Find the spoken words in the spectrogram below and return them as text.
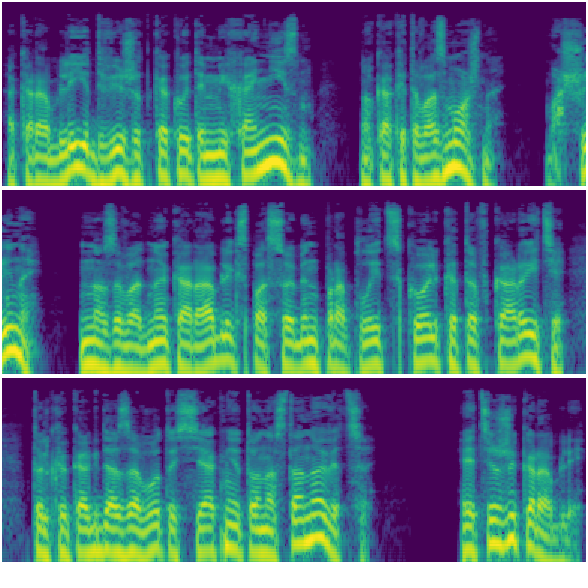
а корабли движет какой-то механизм, но как это возможно? Машины? Но заводной кораблик способен проплыть сколько-то в корыте, только когда завод иссякнет, он остановится. Эти же корабли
